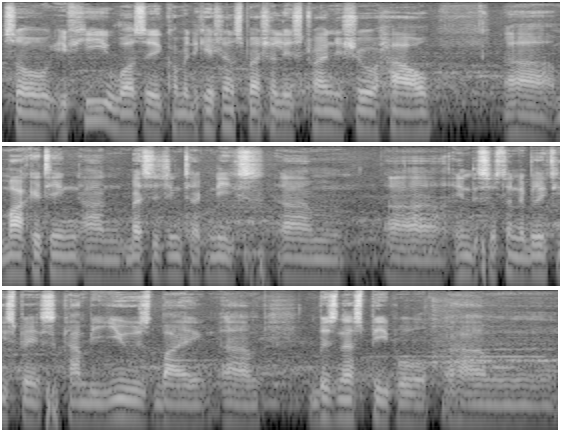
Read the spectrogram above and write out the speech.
So if he was a communication specialist trying to show how uh, marketing and messaging techniques um, uh, in the sustainability space can be used by um, business people, um,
